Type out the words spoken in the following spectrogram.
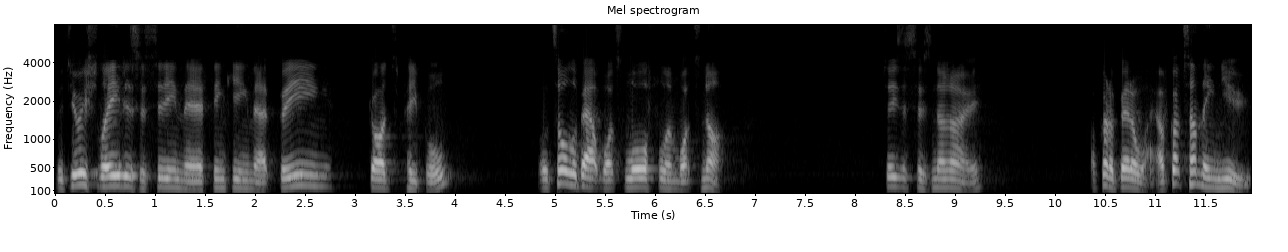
The Jewish leaders are sitting there thinking that being God's people, well, it's all about what's lawful and what's not. Jesus says, No, no, I've got a better way. I've got something new.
